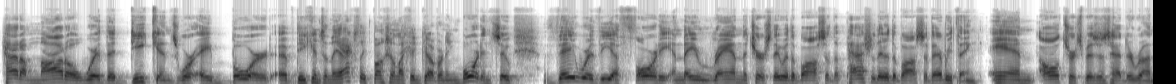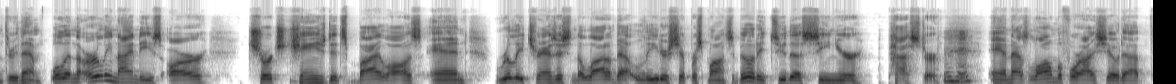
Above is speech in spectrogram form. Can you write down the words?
had a model where the deacons were a board of deacons and they actually functioned like a governing board. And so they were the authority and they ran the church. They were the boss of the pastor, they were the boss of everything. And all church business had to run through them. Well, in the early 90s, our church changed its bylaws and really transitioned a lot of that leadership responsibility to the senior pastor. Mm-hmm. And that's long before I showed up.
